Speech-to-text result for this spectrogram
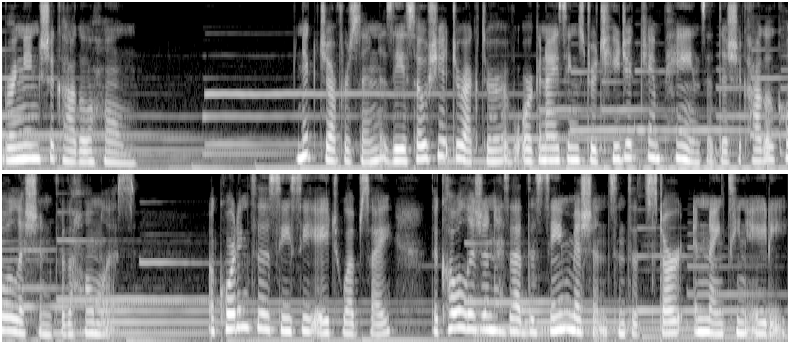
Bringing Chicago Home. Nick Jefferson is the Associate Director of Organizing Strategic Campaigns at the Chicago Coalition for the Homeless. According to the CCH website, the coalition has had the same mission since its start in 1980.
